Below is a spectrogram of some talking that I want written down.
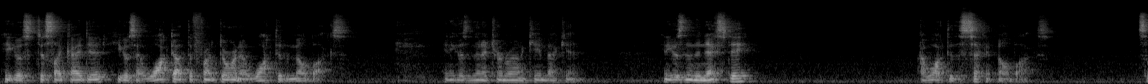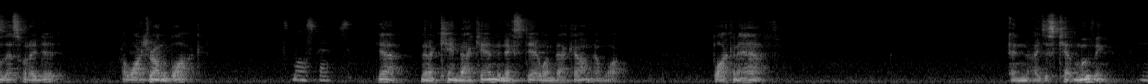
He goes, Just like I did. He goes, I walked out the front door and I walked to the mailbox. And he goes, And then I turned around and came back in. And he goes, And then the next day, I walked to the second mailbox. So that's what I did. I walked around the block. Small steps. Yeah. Then I came back in. The next day I went back out and I walked block and a half. And I just kept moving. Yeah.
